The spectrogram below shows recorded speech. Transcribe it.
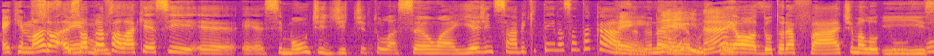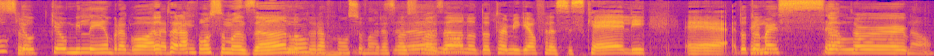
é que nós só, temos... Só para falar que esse, é, esse monte de titulação aí, a gente sabe que tem na Santa Casa, tem, viu, né? Tem, né? Tem, ó, doutora Fátima Lotufo, que eu, que eu me lembro agora. Doutor bem... Afonso Manzano. Doutor Afonso Manzano. Doutor Afonso Manzano, doutor Miguel Francischelli. É, doutor Marcelo... Doutor... Não.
